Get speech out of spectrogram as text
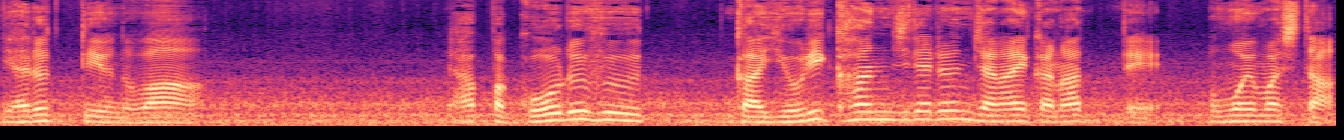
やるっていうのはやっぱゴルフがより感じれるんじゃないかなって思いました。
